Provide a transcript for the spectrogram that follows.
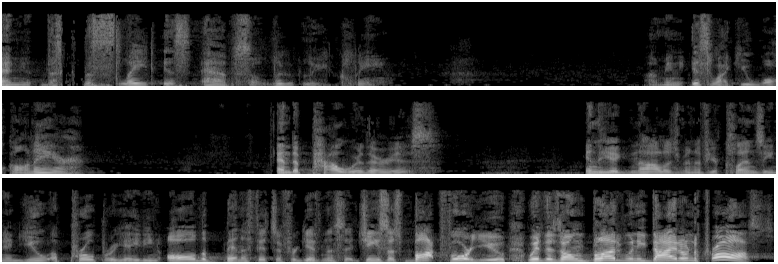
and the, the slate is absolutely clean? I mean, it's like you walk on air. And the power there is in the acknowledgement of your cleansing and you appropriating all the benefits of forgiveness that Jesus bought for you with his own blood when he died on the cross.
